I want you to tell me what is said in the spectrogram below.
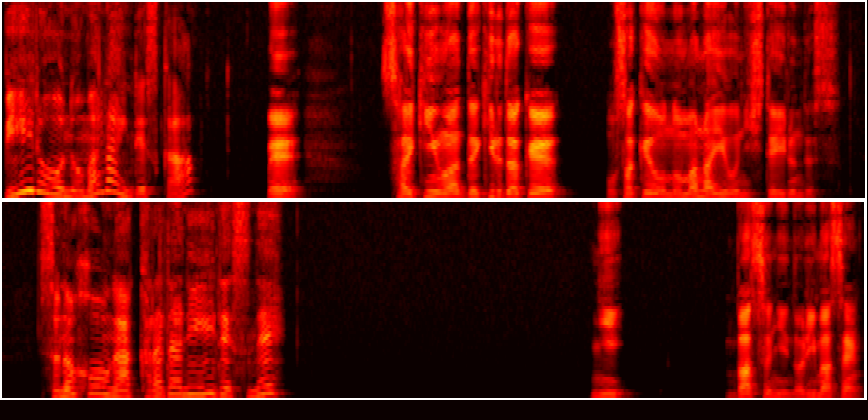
ビールを飲まないんですか？A 最近はできるだけお酒を飲まないようにしているんです。その方が体にいいですね。2バスに乗りません。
